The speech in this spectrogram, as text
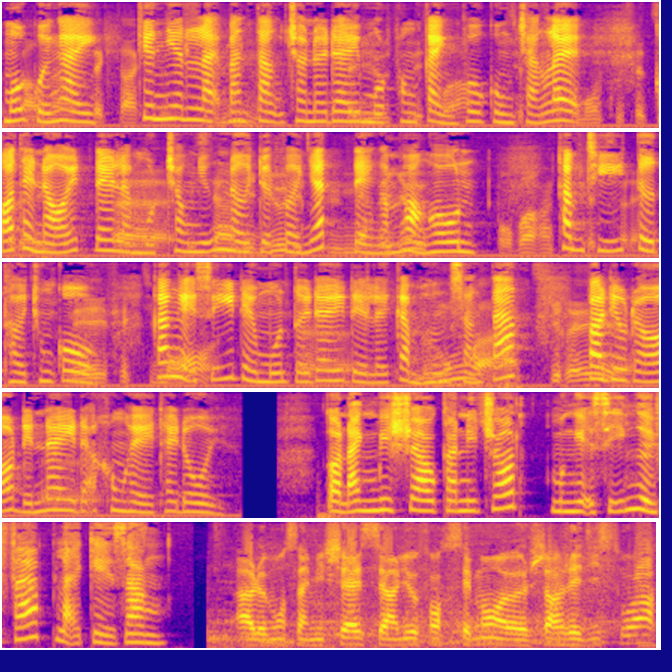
Mỗi cuối ngày, thiên nhiên lại ban tặng cho nơi đây một phong cảnh vô cùng tráng lệ. Có thể nói đây là một trong những nơi tuyệt vời nhất để ngắm hoàng hôn. Thậm chí từ thời Trung Cổ, các nghệ sĩ đều muốn tới đây để lấy cảm hứng sáng tác, và điều đó đến nay đã không hề thay đổi. Còn anh Michel Canichot, một nghệ sĩ người Pháp lại kể rằng Ah, le Mont Saint-Michel, c'est un lieu forcément euh, chargé d'histoire.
